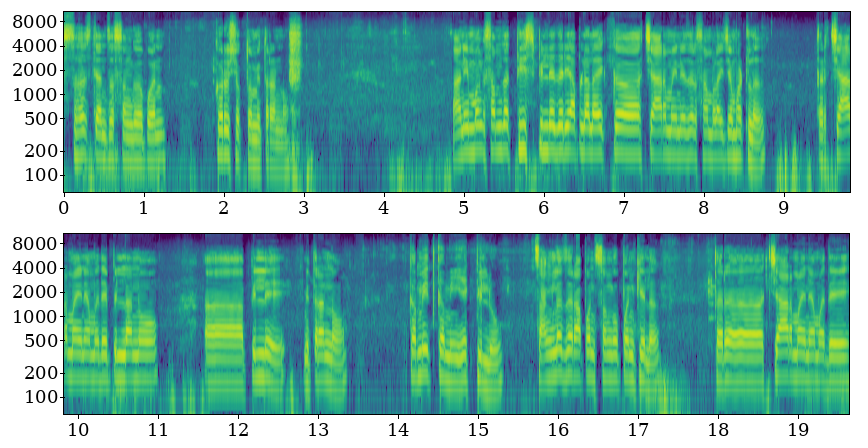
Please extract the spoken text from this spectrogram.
सहज त्यांचं संगोपन करू शकतो मित्रांनो. आणि मग समजा तीस पिल्ले जरी आपल्याला एक चार महिने जर सांभाळायचे म्हटलं तर चार महिन्यामध्ये पिल्लांनो पिल्ले मित्रांनो कमीत कमी एक पिल्लू. चांगलं जर आपण संगोपन केलं तर चार महिन्यामध्ये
